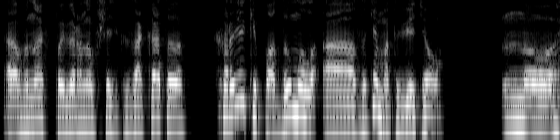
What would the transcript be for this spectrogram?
А вновь повернувшись к закату, Харуюки подумал, а затем ответил. «Но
